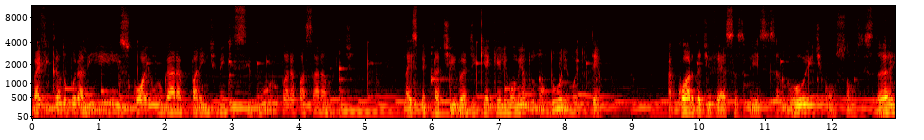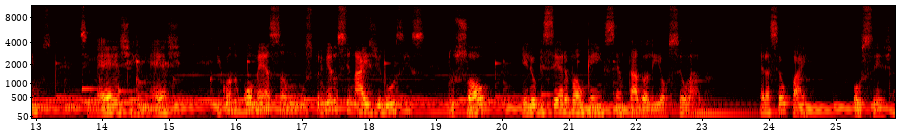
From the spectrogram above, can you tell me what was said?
Vai ficando por ali e escolhe um lugar aparentemente seguro para passar a noite, na expectativa de que aquele momento não dure muito tempo. Acorda diversas vezes à noite com sons estranhos, se mexe, remexe, e quando começam os primeiros sinais de luzes do sol, ele observa alguém sentado ali ao seu lado. Era seu pai, ou seja,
